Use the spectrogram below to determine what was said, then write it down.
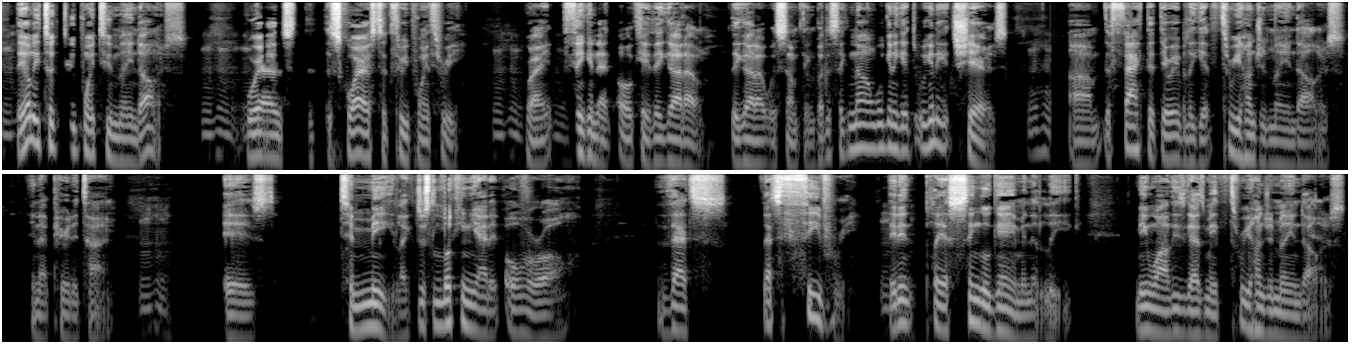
Mm-hmm. They only took two point two million dollars, mm-hmm, mm-hmm. whereas the, the, Squires took three point three. Mm-hmm, right, mm-hmm. thinking that okay, they got out, they got out with something, but it's like no, we're gonna get we're gonna get shares. Um, the fact that they were able to get three hundred million dollars in that period of time is to me, like just looking at it overall, that's that's thievery. They didn't play a single game in the league. Meanwhile, these guys made three hundred million dollars.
